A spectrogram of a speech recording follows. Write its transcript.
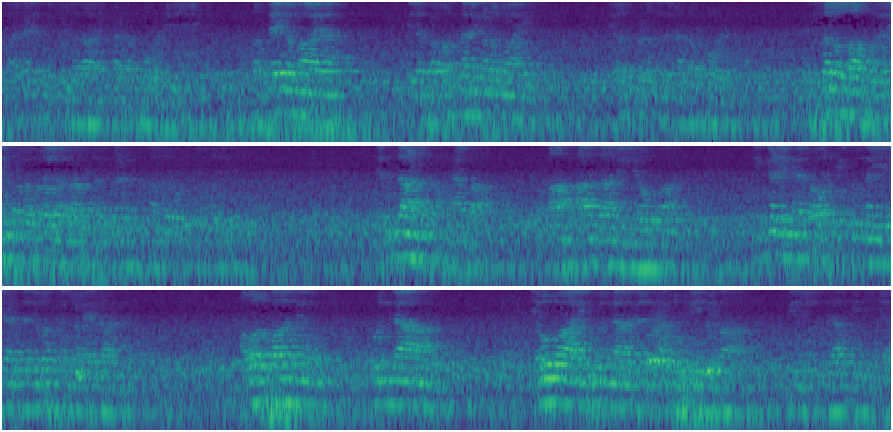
പ്രകടിപ്പിക്കുന്നതായി കണ്ടപ്പോൾ പ്രത്യേകമായ ചില പ്രവർത്തനങ്ങളുമായി ഏർപ്പെടുന്നത് കണ്ടപ്പോൾ അലൈഹി വസല്ലം എന്താണ് സഹാബ മാ ഹാദാനിൽ യൗമ നിങ്ങൾ ഇങ്ങനെ പ്രവർത്തിക്കുന്ന ഈ രണ്ട് ദിവസങ്ങൾ ഏതാണ് അവർ പറഞ്ഞു കുന്ന യൗമാനി കുന്ന നൽഅബു ഫീഹിമ ഫിൽ ജാഹിലിയ്യ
